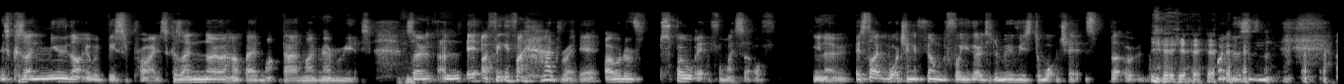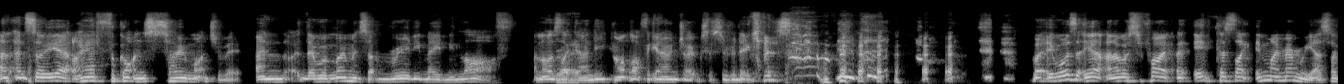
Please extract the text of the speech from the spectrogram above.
is because I knew that I would be surprised because I know how bad my, bad my memory is. Mm-hmm. So and it, I think if I had read it, I would have spoilt it for myself. You know, it's like watching a film before you go to the movies to watch it. It's yeah, yeah, yeah. Pointless, isn't it? and, and so, yeah, I had forgotten so much of it. And there were moments that really made me laugh. And I was right. like, Andy, you can't laugh at your own jokes. This is ridiculous. but it was, yeah. And I was surprised uh, because, like, in my memory, as I,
